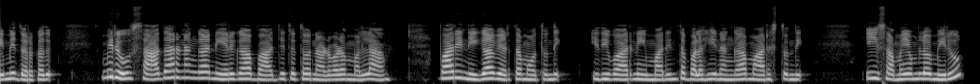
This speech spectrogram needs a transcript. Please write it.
ఏమీ దొరకదు. మీరు సాధారణంగా నేరుగా బాధ్యతతో నడవడం వల్ల వారి నిఘా వ్యర్థమవుతుంది. ఇది వారిని మరింత బలహీనంగా మారుస్తుంది. ఈ సమయంలో మీరు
